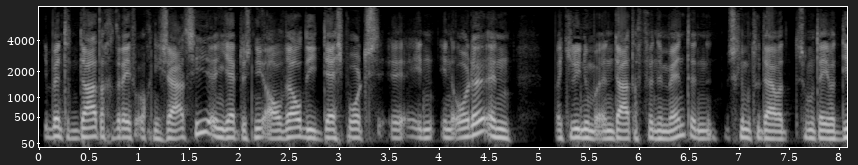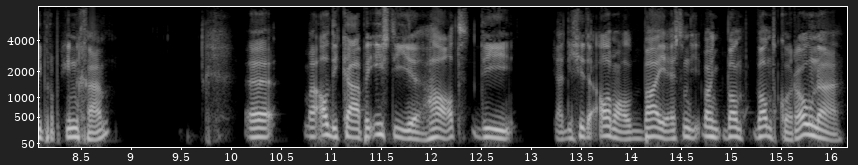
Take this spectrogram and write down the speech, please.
je bent een datagedreven organisatie en je hebt dus nu al wel die dashboards eh, in, in orde en wat jullie noemen een datafundament en misschien moeten we daar wat, zo meteen wat dieper op ingaan. Uh, maar al die KPI's die je haalt, die, ja, die zitten allemaal biased, want, want, corona,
